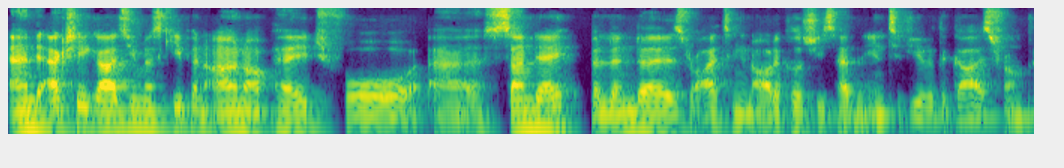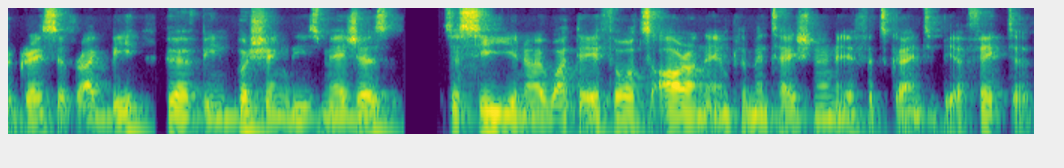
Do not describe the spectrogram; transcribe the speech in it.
And actually, guys, you must keep an eye on our page for uh, Sunday. Belinda is writing an article. She's had an interview with the guys from Progressive Rugby who have been pushing these measures. to see, you know, what their thoughts are on the implementation and if it's going to be effective.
